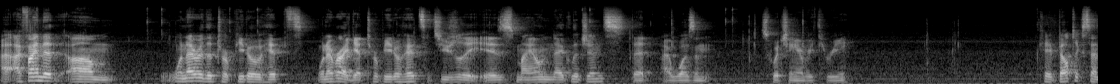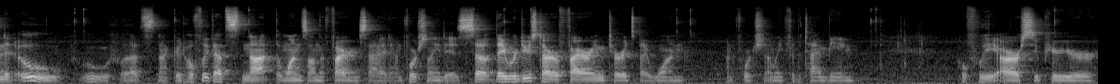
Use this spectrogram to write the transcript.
I, I find that um, whenever the torpedo hits, whenever I get torpedo hits, it usually is my own negligence that I wasn't switching every three. Okay, belt extended. Ooh, ooh, well that's not good. Hopefully that's not the ones on the firing side. Unfortunately it is. So they reduced our firing turrets by one, unfortunately for the time being. Hopefully our superior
